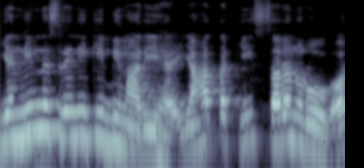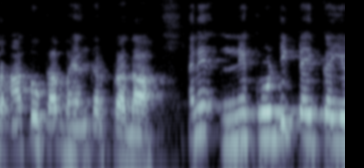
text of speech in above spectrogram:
यह निम्न श्रेणी की बीमारी है। यहाँ तक कि सरन रोग और आंतों का भयंकर प्रदाह, यानी नेक्रोटिक टाइप का ये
